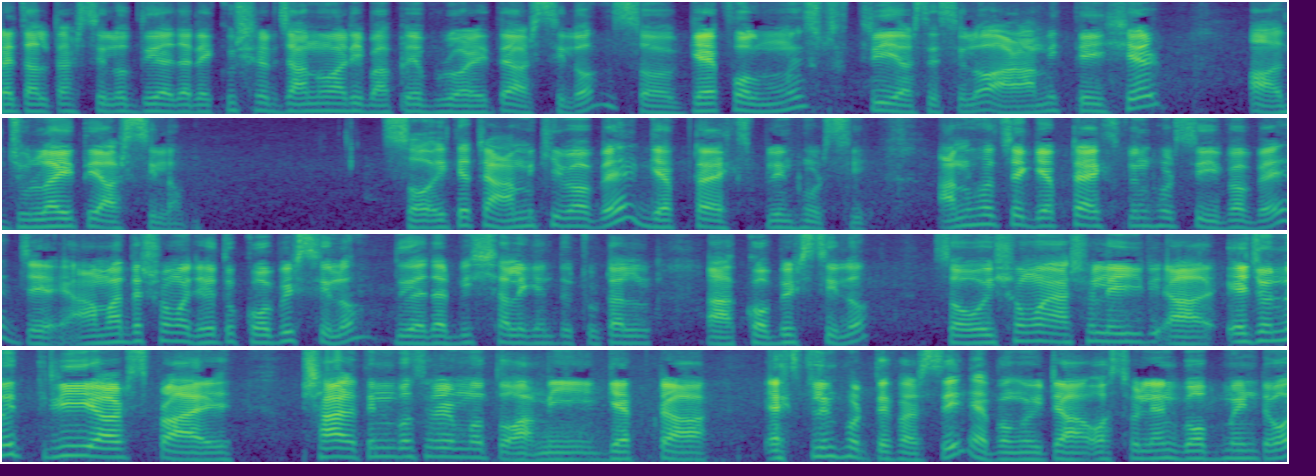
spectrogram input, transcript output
রেজাল্ট আসছিল দুই হাজার একুশের জানুয়ারি বা ফেব্রুয়ারিতে আসছিল। সো গ্যাপ অলমোস্ট থ্রি ইয়ার্সে ছিল আর আমি তেইশের জুলাইতে আসছিলাম। সো এই ক্ষেত্রে আমি কীভাবে গ্যাপটা এক্সপ্লেন করছি? আমি হচ্ছে গ্যাপটা এক্সপ্লেন করছি এইভাবে যে আমাদের সময় যেহেতু কোভিড ছিল, দুই হাজার বিশ সালে কিন্তু টোটাল কোভিড ছিল। সো ওই সময় আসলে এজন্যই থ্রি ইয়ার্স প্রায়, সাড়ে তিন বছরের মতো আমি গ্যাপটা এক্সপ্লেন করতে পারছি এবং ওইটা অস্ট্রেলিয়ান গভর্নমেন্টও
